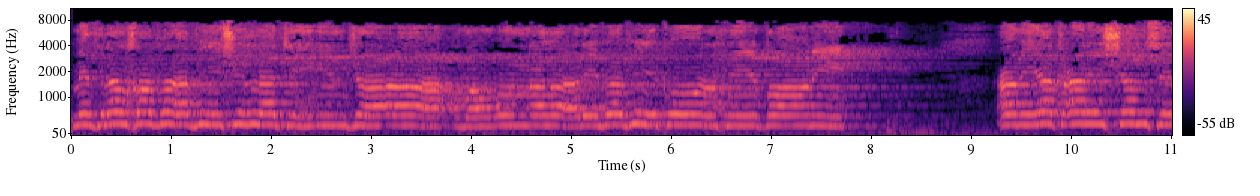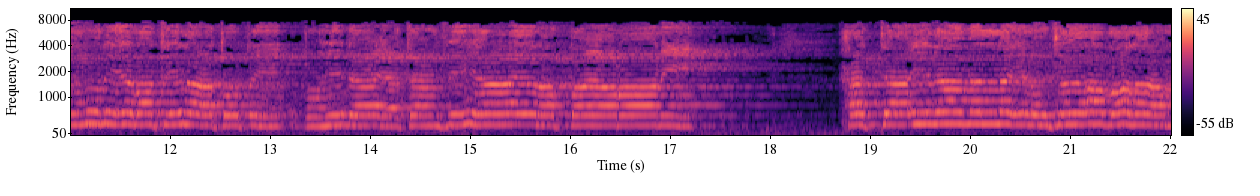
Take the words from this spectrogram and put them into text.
مثل الخفافيش التي إن جاء ضوء النهار ففيكم الحيطان. عميت عن الشمس المنيرة لا تطيق هداية فيها إلى الطيران. حتى إذا ما الليل جاء ظلام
